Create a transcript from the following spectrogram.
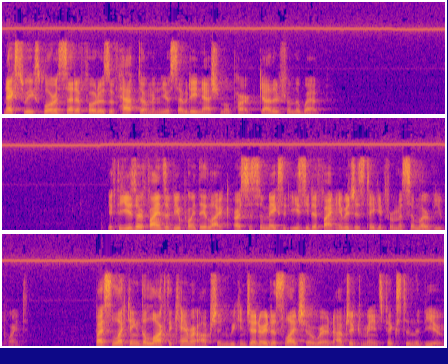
Next, we explore a set of photos of Half Dome in Yosemite National Park, gathered from the web. If the user finds a viewpoint they like, our system makes it easy to find images taken from a similar viewpoint. By selecting the Lock the Camera option, we can generate a slideshow where an object remains fixed in the view.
